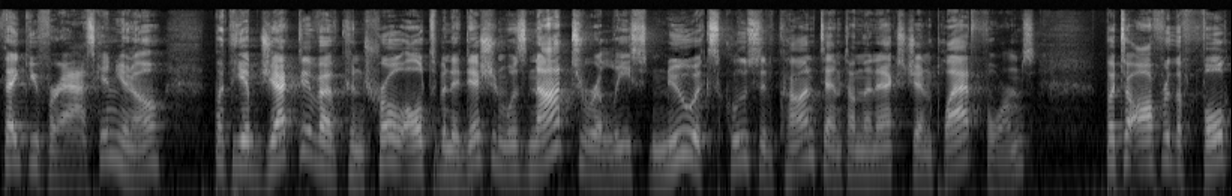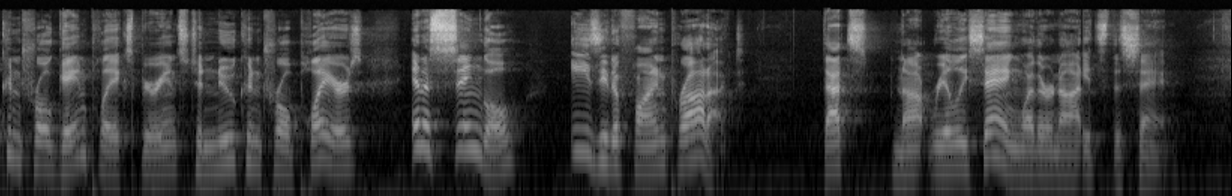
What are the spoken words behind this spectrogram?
thank you for asking, you know, but the objective of Control Ultimate Edition was not to release new exclusive content on the next gen platforms, but to offer the full Control gameplay experience to new Control players in a single easy to find product. That's not really saying whether or not it's the same.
